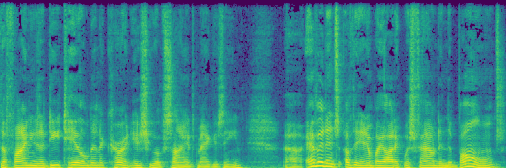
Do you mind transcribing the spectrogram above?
The findings are detailed in a current issue of Science magazine. Uh, evidence of the antibiotic was found in the bones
